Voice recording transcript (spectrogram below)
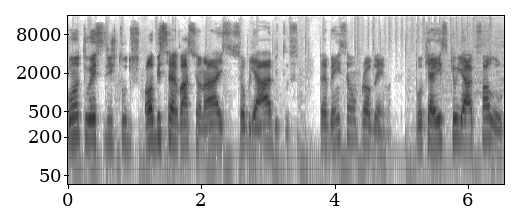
quanto esses estudos observacionais sobre hábitos também são um problema. Porque é isso que o Iago falou.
